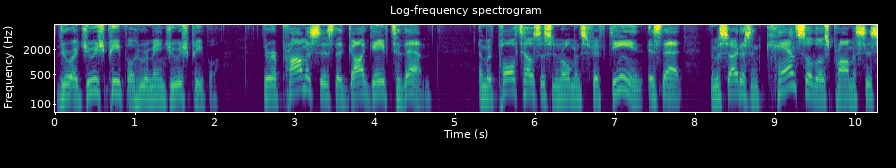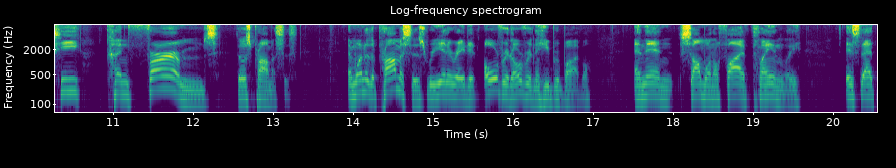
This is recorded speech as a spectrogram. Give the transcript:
There are Jewish people who remain Jewish people. There are promises that God gave to them. And what Paul tells us in Romans 15 is that the Messiah doesn't cancel those promises, he confirms those promises. And one of the promises, reiterated over and over in the Hebrew Bible, and then Psalm 105 plainly, is that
